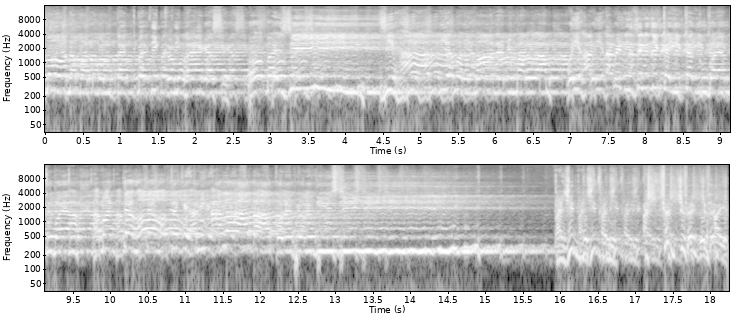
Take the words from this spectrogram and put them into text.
এমন আমার মনটা ব্যতিক্রম হয়ে গেছে। ও ভাইজি জি হাত দিয়ে আমার মার আমি মারলাম, ওই আমি নিজে নিজে কাইটা কুবায়া কুবায়া আমার দেহ থেকে আমি আলাদা করে ফেলে দিয়েছি। বুঝতানি আশ্চর্য হয়ে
